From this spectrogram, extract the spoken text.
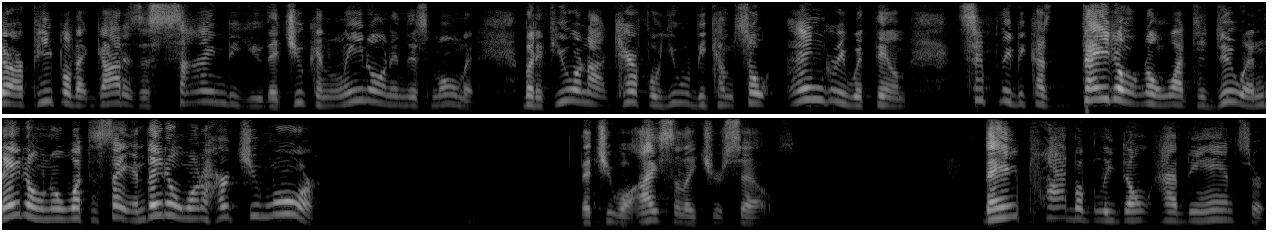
There are people that God has assigned to you that you can lean on in this moment. But if you are not careful, you will become so angry with them simply because they don't know what to do and they don't know what to say and they don't want to hurt you more. That you will isolate yourselves. They probably don't have the answer,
